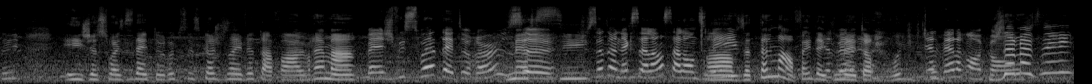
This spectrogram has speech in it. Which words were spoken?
tu sais. Et je choisis d'être heureuse. C'est ce que je vous invite à faire, vraiment. Bien, je vous souhaite d'être heureuse. Merci. Je vous souhaite un excellent salon du Ah, livre. vous êtes tellement fin d'être venu m'interviewer. Quelle belle rencontre. Je merci.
